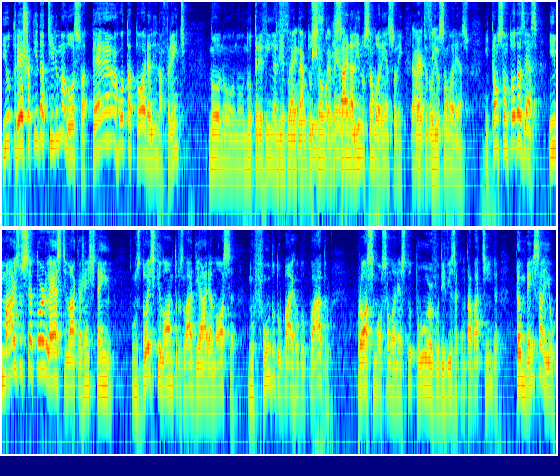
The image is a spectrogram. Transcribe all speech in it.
E o trecho aqui da Tílio Malosso, até a rotatória ali na frente, no, no, no, no trevinho ali do, sai do, do São mesmo? sai ali no São Lourenço, ali, ah, perto do sim. Rio São Lourenço. Então são todas essas. E mais o setor leste lá, que a gente tem uns dois quilômetros lá de área nossa, no fundo do bairro do Quadro, próximo ao São Lourenço do Turvo, divisa com Tabatinga, também saiu.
